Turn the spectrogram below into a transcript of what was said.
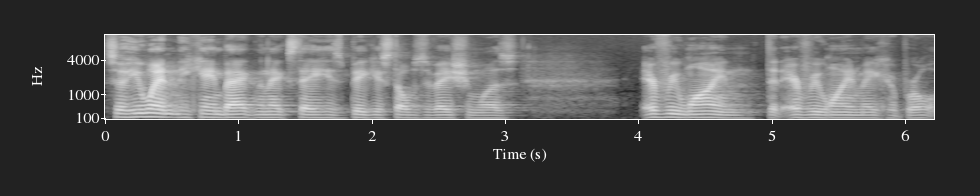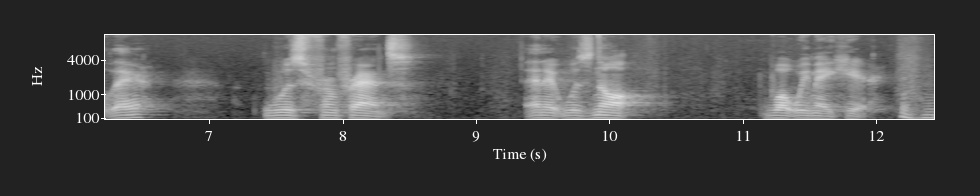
So he went and he came back the next day. His biggest observation was every wine that every winemaker brought there was from France and it was not what we make here, mm-hmm.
